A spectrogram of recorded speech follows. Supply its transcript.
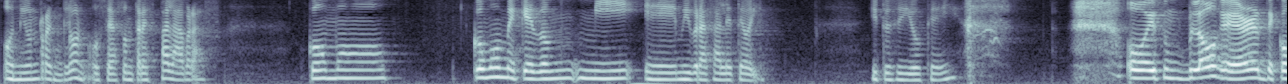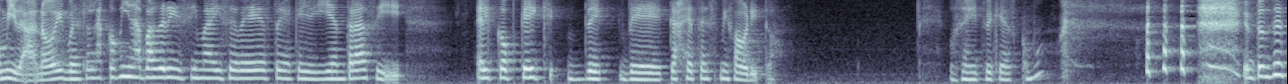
O ni un renglón, o sea, son tres palabras. ¿Cómo, cómo me quedó mi, eh, mi brazalete hoy? Y tú sí, ok. o es un blogger de comida, ¿no? Y ves la comida padrísima y se ve esto y aquello y entras y el cupcake de, de cajeta es mi favorito. O sea, y tú te quedas, ¿cómo? Entonces,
